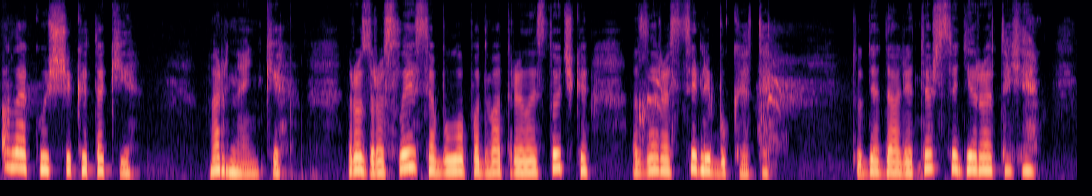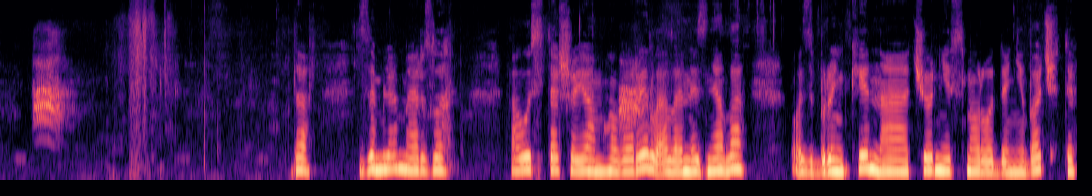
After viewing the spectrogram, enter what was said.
Але кущики такі гарненькі. Розрослися, було по 2-3 листочки, а зараз цілі букети. Туди далі теж сидірати є. Да, земля мерзла. А ось те, що я вам говорила, але не зняла ось бруньки на чорній смородині. Бачите,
